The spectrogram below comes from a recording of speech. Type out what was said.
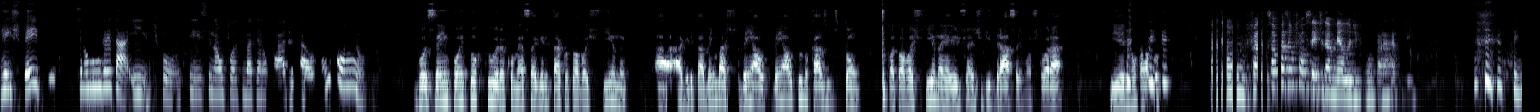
respeito se eu não gritar? E, tipo, se, se não fosse bater no quadro e tal, eu imponho você impõe tortura, começa a gritar com a tua voz fina, a, a gritar bem baixo, bem alto, bem alto no caso de tom. com a tua voz fina, e aí as vidraças vão estourar e eles vão calar a boca. Um, faz, só fazer um falsete da Melody que eu vou parar rapidinho. Sim.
